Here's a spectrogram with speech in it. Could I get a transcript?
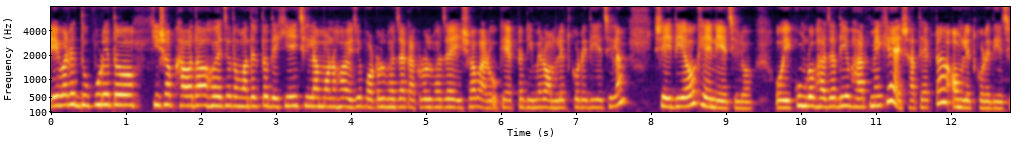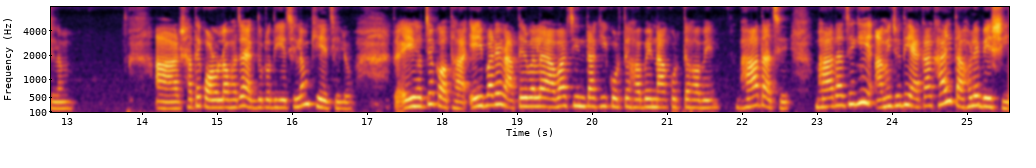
এবারে দুপুরে তো কী সব খাওয়া দাওয়া হয়েছে তোমাদের তো দেখিয়েই ছিলাম, মনে হয় ওই যে পটল ভাজা, কাঁকরোল ভাজা, এইসব, আর ওকে একটা ডিমের অমলেট করে দিয়েছিলাম, সেই দিয়েও খেয়ে নিয়েছিল। ওই কুমড়ো ভাজা দিয়ে ভাত মেখে সাথে একটা অমলেট করে দিয়েছিলাম। আর সাথে করলা ভাজা এক দুটো দিয়েছিলাম, খেয়েছিল। তো এই হচ্ছে কথা। এইবারে রাতের বেলায় আবার চিন্তা কি করতে হবে, না করতে হবে? ভাত আছে। ভাত আছে কি, আমি যদি একা খাই তাহলে বেশি,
